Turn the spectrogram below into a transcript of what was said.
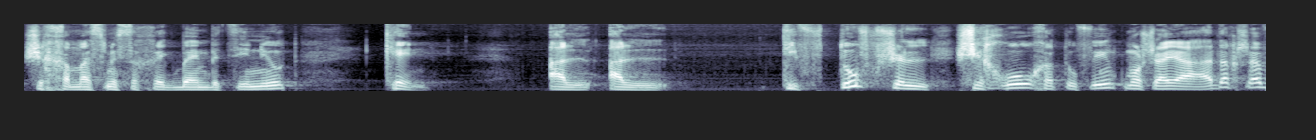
שחמאס משחק בהם בציניות, כן, על, על טפטוף של שחרור חטופים, כמו שהיה עד עכשיו,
